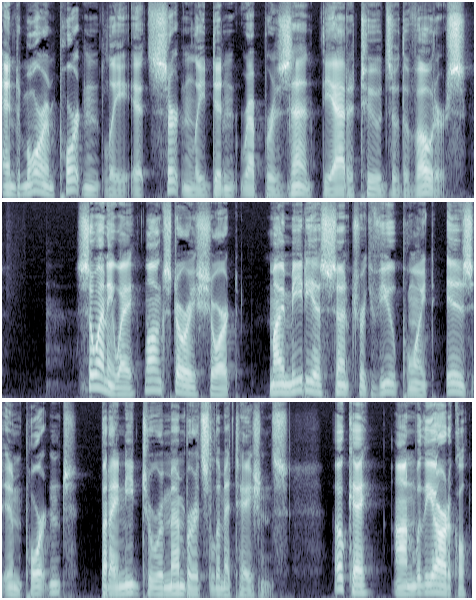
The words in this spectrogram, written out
And more importantly, it certainly didn't represent the attitudes of the voters. So, anyway, long story short, my media centric viewpoint is important, but I need to remember its limitations. Okay, on with the article.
